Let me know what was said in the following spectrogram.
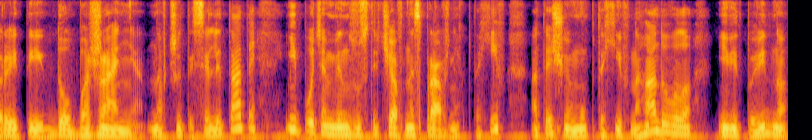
перейти до бажання навчитися літати, і потім він зустрічав не справжніх птахів, а те, що йому птахів нагадувало, і відповідно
